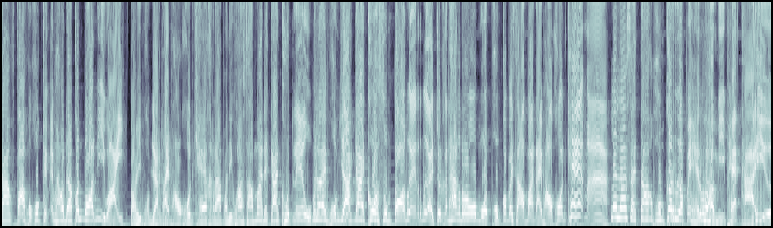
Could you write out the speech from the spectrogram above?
นางฟ้าผมคงเก็บไอ้เผาดาก้อนบอลนี่ไว้ตอนนี้ผมอยากได้เผาคนแค่ครับมันมีความสามารถในการขุดเร็วมันทำให้ผมอยากได้โคตรสุ่มต่อเรื่อยๆจนกระทั่งโรหมด ผมก็ไม่สามารถได้เผาคนแค่มา และแล้วสายตาของผมก็เรือไปเห็นว่ามีแพ็คขายอยู่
